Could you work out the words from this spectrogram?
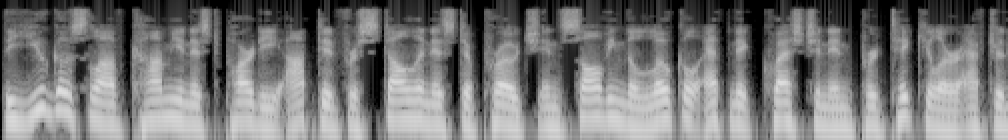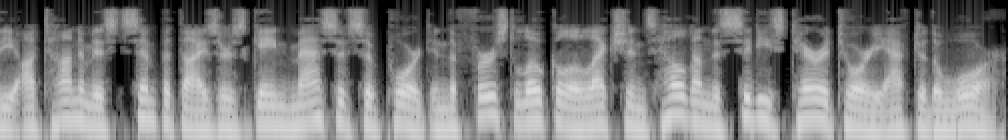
The Yugoslav Communist Party opted for Stalinist approach in solving the local ethnic question in particular after the autonomist sympathizers gained massive support in the first local elections held on the city's territory after the war.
